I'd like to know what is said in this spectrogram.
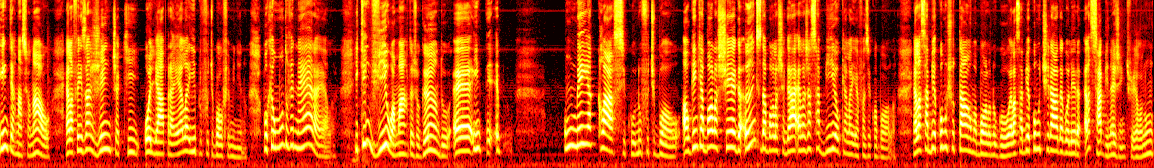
internacional, ela fez a gente aqui olhar para ela e para o futebol feminino. Porque o mundo venera ela. E quem viu a Marta jogando é, é um meia clássico no futebol. Alguém que a bola chega, antes da bola chegar, ela já sabia o que ela ia fazer com a bola. Ela sabia como chutar uma bola no gol, ela sabia como tirar da goleira. Ela sabe, né, gente? Ela não,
